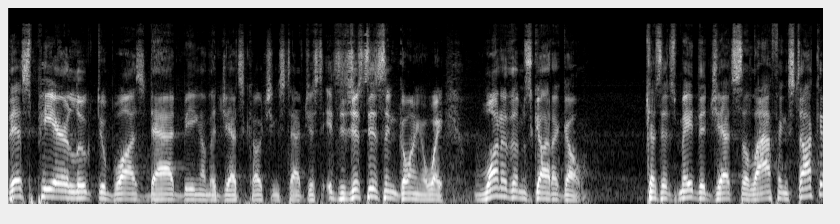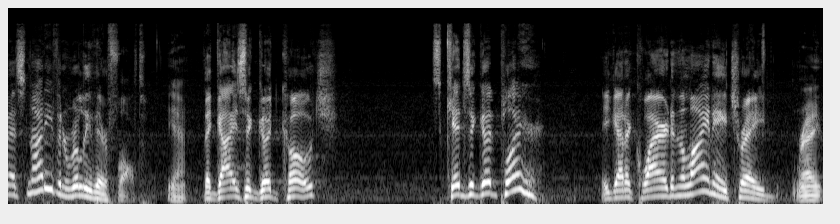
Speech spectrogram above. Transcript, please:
This Pierre Luc Dubois' dad being on the Jets coaching staff just it just isn't going away. One of them's got to go because it's made the Jets the laughing stock, and it's not even really their fault. Yeah. The guy's a good coach. This kid's a good player. He got acquired in the Laine trade. Right.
